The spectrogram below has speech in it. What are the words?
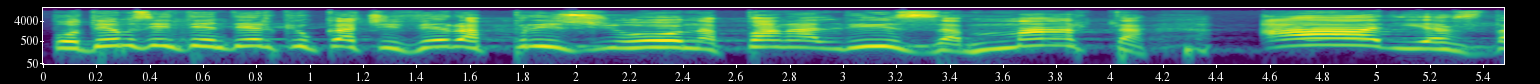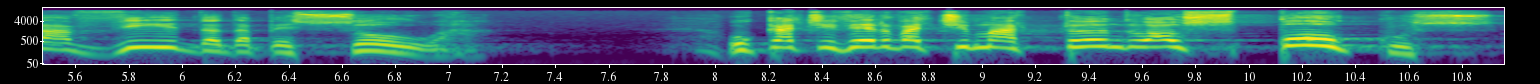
Podemos entender que o cativeiro aprisiona, paralisa, mata áreas da vida da pessoa. O cativeiro vai te matando aos poucos,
